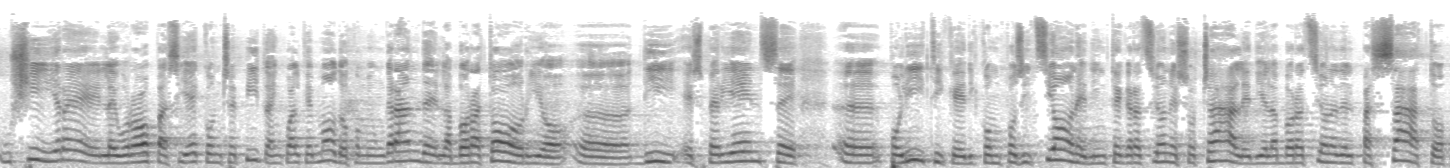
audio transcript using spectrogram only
uscire, l'Europa si è concepita in qualche modo come un grande laboratorio eh, di esperienze eh, politiche, di composizione, di integrazione sociale, di elaborazione del passato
